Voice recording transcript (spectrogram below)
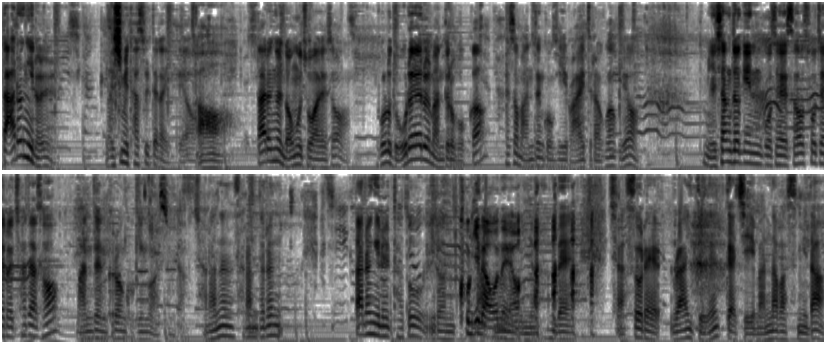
따릉이를 열심히 탔을 때가 있대요. 아. 따릉이를 너무 좋아해서 이걸로 노래를 만들어 볼까 해서 만든 곡이 Ride라고 하고요. 좀 일상적인 곳에서 소재를 찾아서 만든 그런 곡인 것 같습니다. 잘하는 사람들은 따릉이를 타도 이런 곡이 나오네요. 네, 자 솔의 Ride까지 만나봤습니다.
